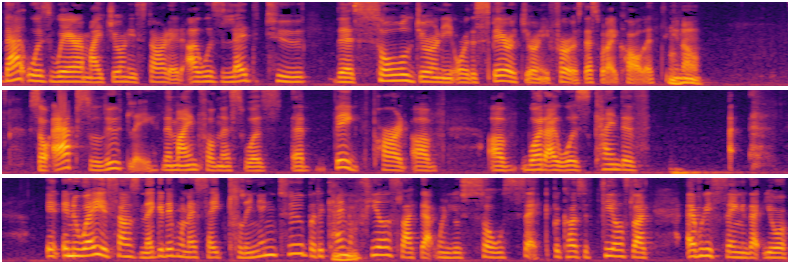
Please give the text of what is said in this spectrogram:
That was where my journey started. I was led to the soul journey or the spirit journey first. That's what I call it, you mm-hmm. know. So absolutely, the mindfulness was a big part of of what I was kind of in, in, a way, it sounds negative when I say clinging to, but it kind mm-hmm. of feels like that when you're so sick because it feels like everything that you're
